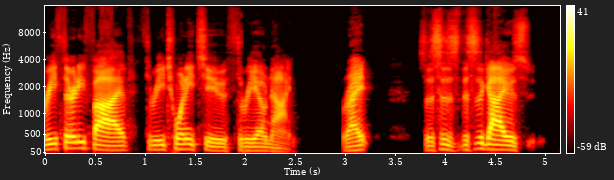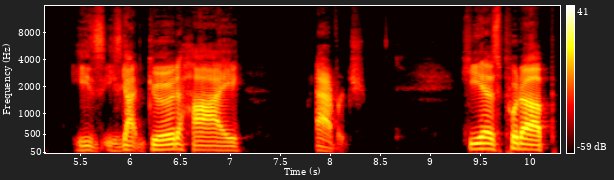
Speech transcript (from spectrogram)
335, 322, 309, right? So this is this is a guy who's he's he's got good high average. He has put up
